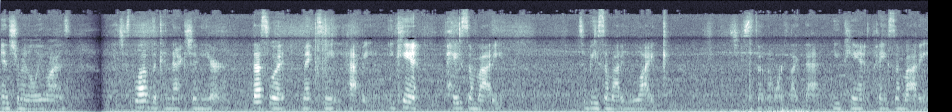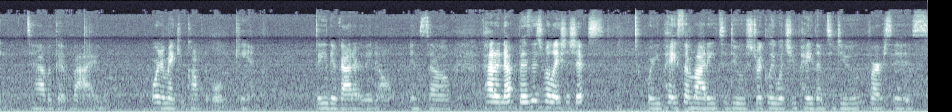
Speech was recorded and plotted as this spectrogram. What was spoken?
instrumentally wise. I just love the connection here. That's what makes me happy. You can't pay somebody to be somebody you like. Just doesn't work like that. You can't pay somebody to have a good vibe or to make you comfortable. You can't. They either got it or they don't. And so I've had enough business relationships where you pay somebody to do strictly what you pay them to do versus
